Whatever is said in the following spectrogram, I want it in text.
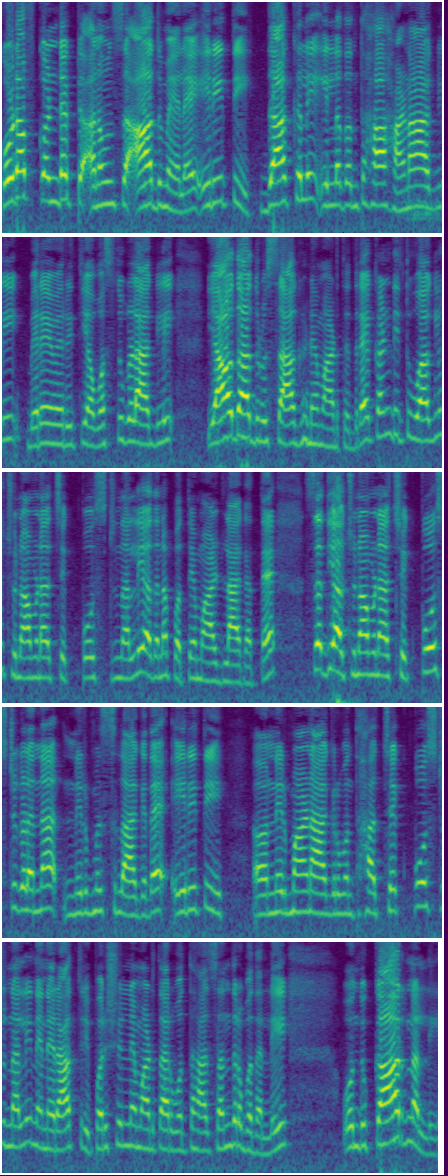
ಕೋಡ್ ಆಫ್ ಕಂಡಕ್ಟ್ ಅನೌನ್ಸ್ ಆದಮೇಲೆ ಈ ರೀತಿ ದಾಖಲೆ ಇಲ್ಲದಂತಹ ಹಣ ಆಗಲಿ, ಬೇರೆ ರೀತಿಯ ವಸ್ತುಗಳಾಗಲಿ ಯಾವುದಾದ್ರೂ ಸಾಗಣೆ ಮಾಡ್ತಿದ್ರೆ ಖಂಡಿತವಾಗ್ಲೂ ಚುನಾವಣಾ ಚೆಕ್ ಪೋಸ್ಟ್ನಲ್ಲಿ ಅದನ್ನ ಪತ್ತೆ ಮಾಡಲಾಗತ್ತೆ. ಸದ್ಯ ಚುನಾವಣಾ ಚೆಕ್ ಪೋಸ್ಟ್ ಗಳನ್ನ ನಿರ್ಮಿಸಲಾಗಿದೆ. ಈ ರೀತಿ ನಿರ್ಮಾಣ ಆಗಿರುವಂತಹ ಚೆಕ್ ಪೋಸ್ಟ್ನಲ್ಲಿ ನಿನ್ನೆ ರಾತ್ರಿ ಪರಿಶೀಲನೆ ಮಾಡ್ತಾ ಇರುವಂತಹ ಸಂದರ್ಭದಲ್ಲಿ ಒಂದು ಕಾರ್ನಲ್ಲಿ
